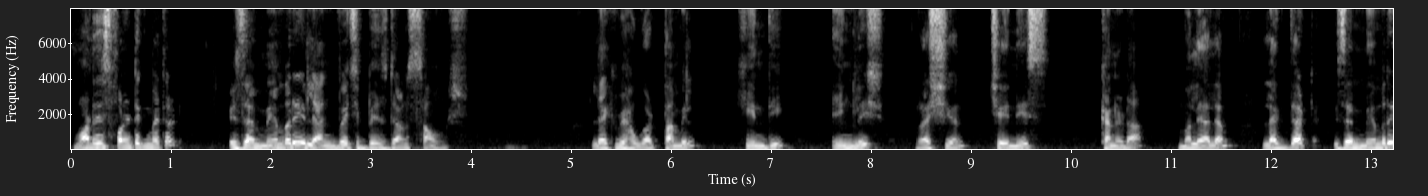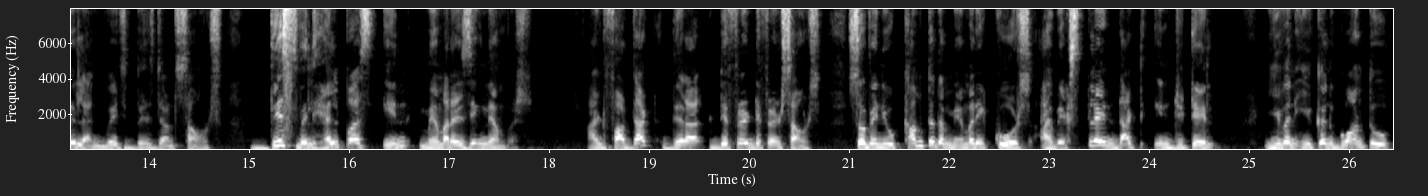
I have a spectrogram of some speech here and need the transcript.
What is phonetic method? It's a memory language based on sounds. Like we have got Tamil, Hindi, English, Russian, Chinese, Kannada, Malayalam. Like that is a memory language based on sounds. This will help us in memorizing numbers. And for that, there are different, different sounds. So when you come to the memory course, I have explained that in detail. Even you can go on to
